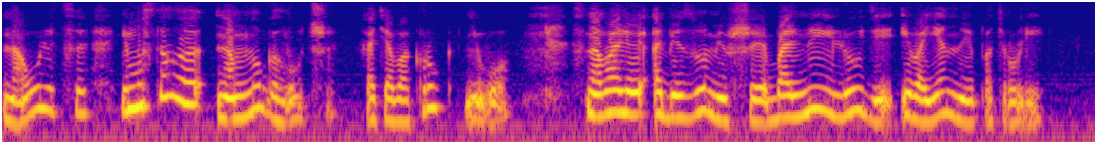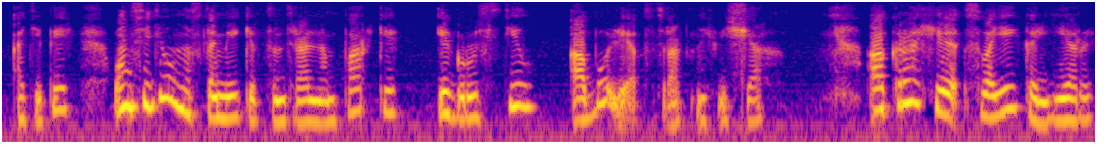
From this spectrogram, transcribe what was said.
На улице ему стало намного лучше, хотя вокруг него сновали обезумевшие, больные люди и военные патрули. А теперь он сидел на скамейке в Центральном парке и грустил о более абстрактных вещах. О крахе своей карьеры,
